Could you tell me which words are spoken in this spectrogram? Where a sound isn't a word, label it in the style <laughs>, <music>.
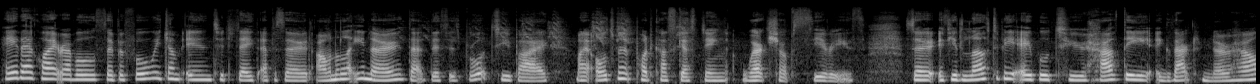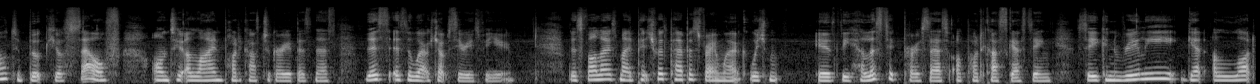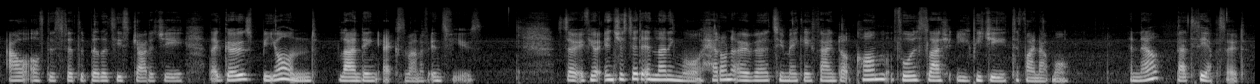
Hey there, Quiet Rebels. So, before we jump into today's episode, I want to let you know that this is brought to you by my Ultimate Podcast Guesting Workshop series. So, if you'd love to be able to have the exact know how to book yourself onto a line podcast to grow your business, this is the workshop series for you. This follows my Pitch with Purpose framework, which is the holistic process of podcast guesting so you can really get a lot out of this visibility strategy that goes beyond landing X amount of interviews. So if you're interested in learning more, head on over to maikeetsang.com forward slash UPG to find out more. And now back to the episode.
